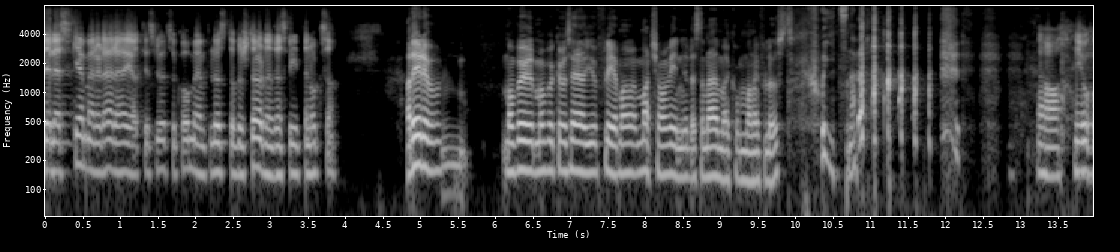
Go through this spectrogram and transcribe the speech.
Det läskiga med det där är ju att till slut så kommer en förlust och förstör den där sviten också. Ja, det är det. Man, bör, man brukar väl säga ju fler man, matcher man vinner desto närmare kommer man en förlust. Skitsnack. Ja, jo,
